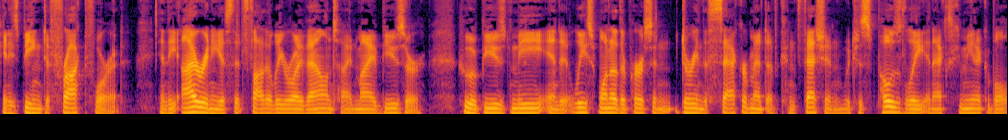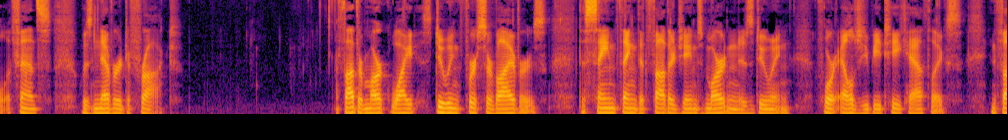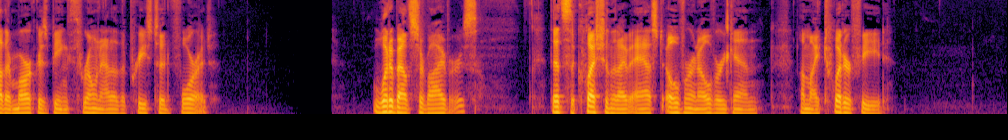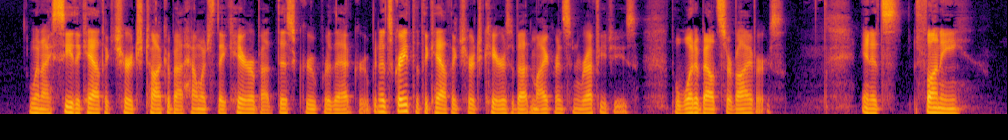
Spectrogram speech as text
and he's being defrocked for it. And the irony is that Father Leroy Valentine, my abuser, who abused me and at least one other person during the sacrament of confession, which is supposedly an excommunicable offense, was never defrocked. Father Mark White is doing for survivors the same thing that Father James Martin is doing for LGBT Catholics, and Father Mark is being thrown out of the priesthood for it. What about survivors? That's the question that I've asked over and over again on my Twitter feed when I see the Catholic Church talk about how much they care about this group or that group. And it's great that the Catholic Church cares about migrants and refugees, but what about survivors? And it's funny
